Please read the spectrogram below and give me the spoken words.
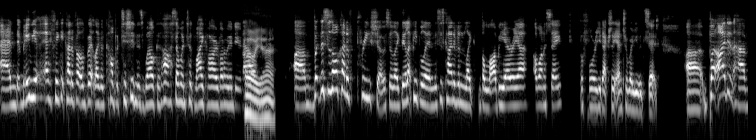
and maybe I think it kind of felt a bit like a competition as well because oh someone took my card what am I gonna do now? Oh yeah, Um, but this is all kind of pre-show, so like they let people in. This is kind of in like the lobby area, I want to say, before you'd actually enter where you would sit. Uh, but I didn't have.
